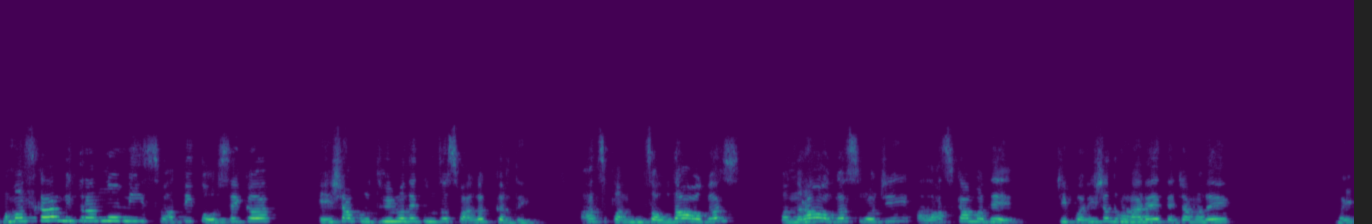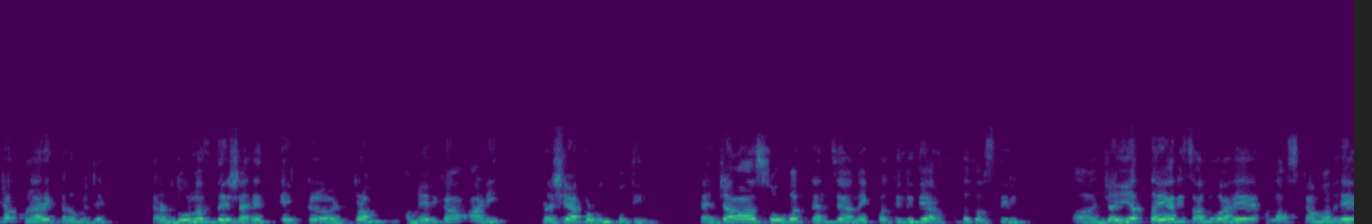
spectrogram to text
नमस्कार मित्रांनो मी स्वाती तोरसेकर. एशा पृथ्वीमध्ये तुमचं स्वागत करते. आज चौदा ऑगस्ट पंधरा ऑगस्ट रोजी अलास्कामध्ये जी परिषद होणार आहे त्याच्यामध्ये बैठक होणार आहे खरं म्हणजे. कारण दोनच देश आहेत एक ट्रम्प अमेरिका आणि रशियाकडून पुतीन. त्यांच्यासोबत त्यांचे अनेक प्रतिनिधी अर्थातच असतील. जय्यत तयारी चालू आहे अलास्कामध्ये.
